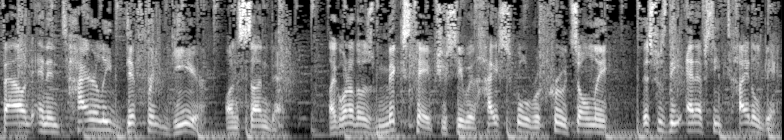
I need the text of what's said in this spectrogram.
found an entirely different gear on Sunday. Like one of those mixtapes you see with high school recruits, only this was the NFC title game.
